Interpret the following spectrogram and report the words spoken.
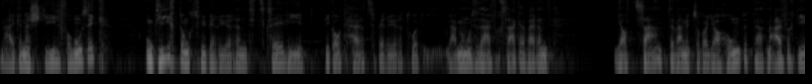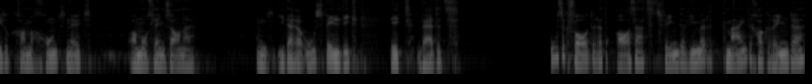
Ein eigener Stil von Musik und gleich dunkt es mir berührend zu sehen, wie, wie Gott Herzen berühren tut. Ich glaube, man muss es einfach sagen, während Jahrzehnten, wenn nicht sogar Jahrhunderte, hat man einfach die Eindruck man kommt nicht an Moslems an. Und in dieser Ausbildung dort werden herausgefordert, Ansätze zu finden, wie man Gemeinden gründen kann,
